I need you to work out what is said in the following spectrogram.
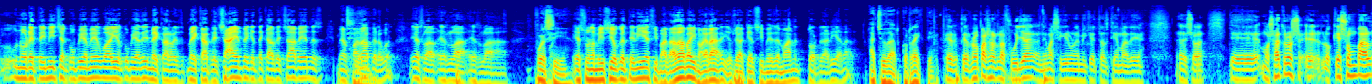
una horeta i mitja en companyia meua i en companyia d'ell me, me cabrejaven perquè te cabrejaven, es- m'enfadava, sí. però bueno, és la, és la, és la, Pues sí, és una missió que tenia, si m'agradava i m'agrada, i o sigui que si me demanen tornaria a anar. ajudar, correcte. per, per no passar la fulla, anem a seguir una miqueta el tema de això. Eh, nosaltres, eh, lo que és Sombal,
